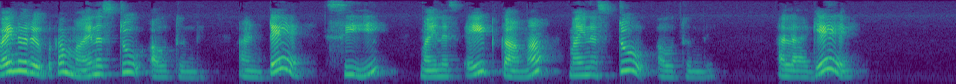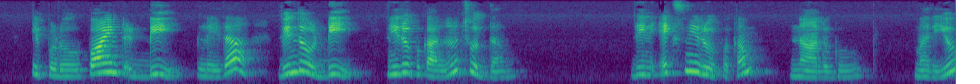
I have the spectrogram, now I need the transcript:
వై నిరూపకం మైనస్ టూ అవుతుంది. అంటే C minus eight comma minus two అవుతుంది. అలాగే ఇప్పుడు పాయింట్ డి లేదా బిందువు డి నిరూపకాలను చూద్దాం. దీని ఎక్స్ నిరూపకం నాలుగు మరియు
